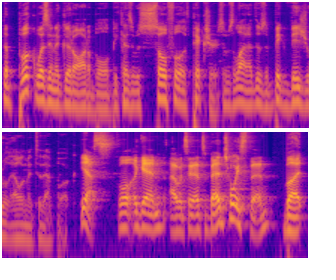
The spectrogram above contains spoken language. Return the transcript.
the book wasn't a good audible because it was so full of pictures. There was a lot of there was a big visual element to that book. Yes. Well, again, I would say that's a bad choice then. But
